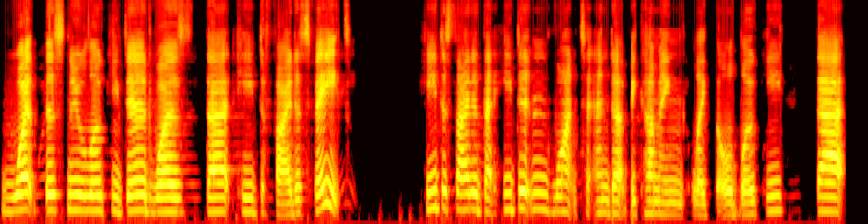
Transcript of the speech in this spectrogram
what this new Loki did was that he defied his fate. He decided that he didn't want to end up becoming like the old Loki. That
